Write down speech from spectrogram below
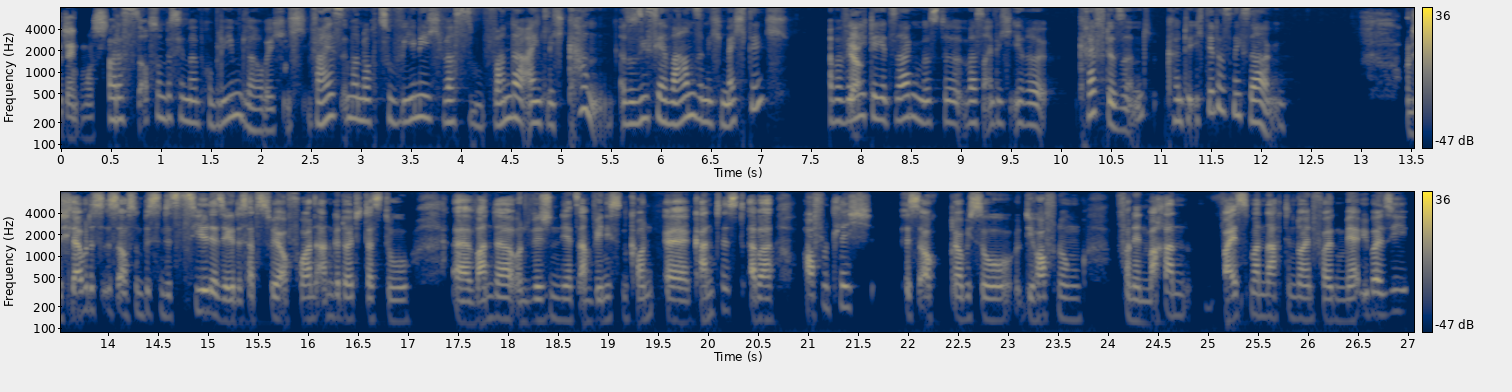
bedenken muss. Aber das ist auch so ein bisschen mein Problem, glaube ich. Ich weiß immer noch zu wenig, was Wanda eigentlich kann. Also sie ist ja wahnsinnig mächtig, aber wenn ja. ich dir jetzt sagen müsste, was eigentlich ihre Kräfte sind, könnte ich dir das nicht sagen. Und ich glaube, das ist auch so ein bisschen das Ziel der Serie. Das hattest du ja auch vorhin angedeutet, dass du äh, Wanda und Vision jetzt am wenigsten äh, kanntest. Aber hoffentlich ist auch, glaube ich, so die Hoffnung von den Machern, weiß man nach den neuen Folgen mehr über sie,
